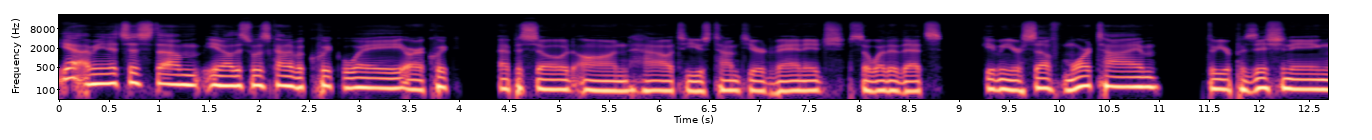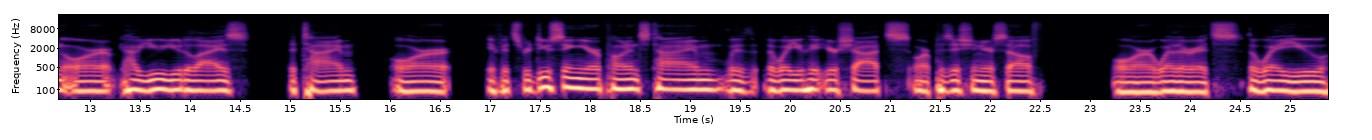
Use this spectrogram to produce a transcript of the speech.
yeah, I mean, it's just, um, you know, this was kind of a quick way or a quick episode on how to use time to your advantage. So, whether that's giving yourself more time through your positioning or how you utilize the time, or if it's reducing your opponent's time with the way you hit your shots or position yourself, or whether it's the way you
